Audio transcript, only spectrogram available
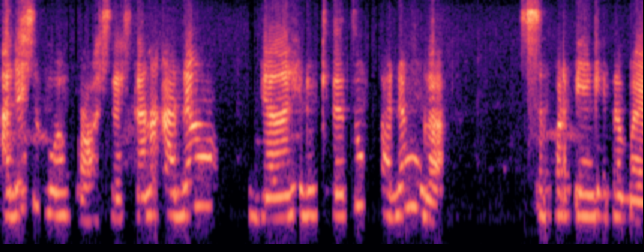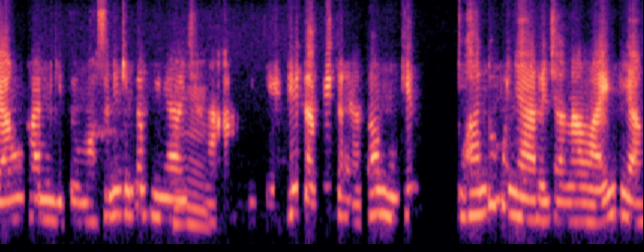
ada sebuah proses karena kadang jalan hidup kita tuh kadang nggak seperti yang kita bayangkan gitu maksudnya kita punya Hmm. rencana A, B, C, D tapi ternyata mungkin Tuhan tuh punya rencana lain yang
